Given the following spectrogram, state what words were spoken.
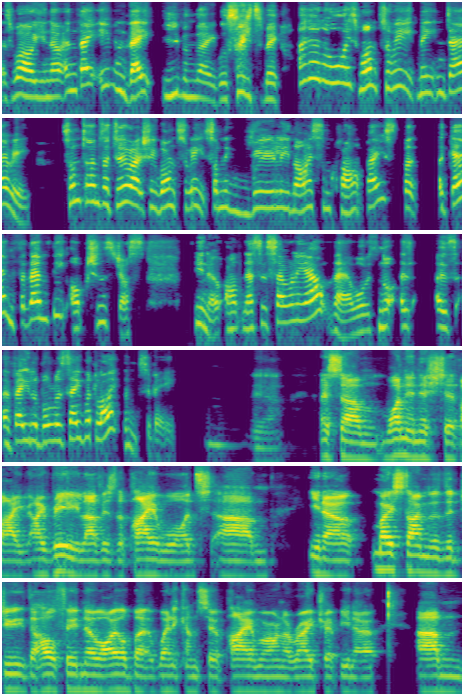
as well you know? And they even they even they will say to me i don't always want to eat meat and dairy sometimes I do actually want to eat something really nice and plant based. But again, for them, the options just, you know, aren't necessarily out there or it's not as, as available as they would like them to be. Yeah. It's um one initiative I, I really love is the Pie Awards. Um, you know, most time they do the whole food no oil, but when it comes to a pie and we're on a road trip, you know, um,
